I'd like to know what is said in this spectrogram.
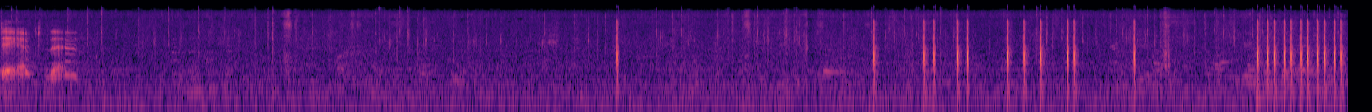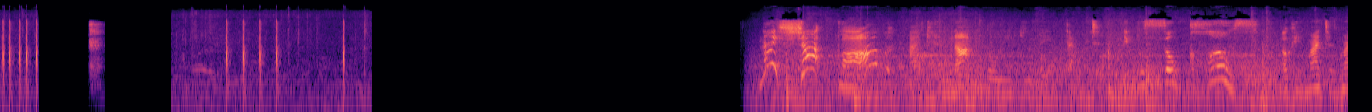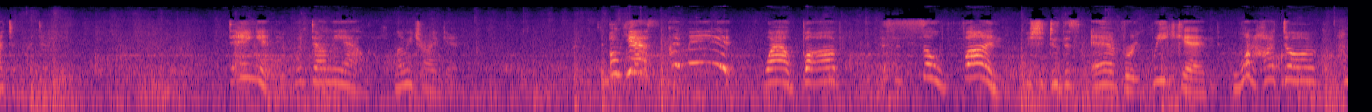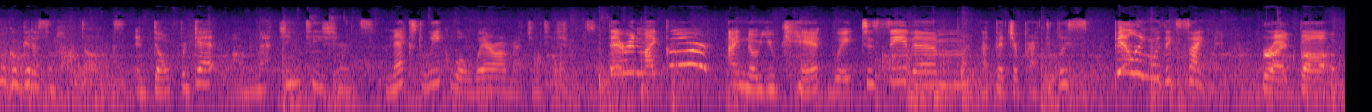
day after that. My turn, my turn, my turn. Dang it, it went down the alley. Let me try again. Oh yes, I made it! Wow, Bob, this is so fun. We should do this every weekend. You want a hot dog? I'm gonna go get us some hot dogs. And don't forget our matching t-shirts. Next week we'll wear our matching t-shirts. They're in my car! I know you can't wait to see them. I bet you're practically spilling with excitement. Right, Bob?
